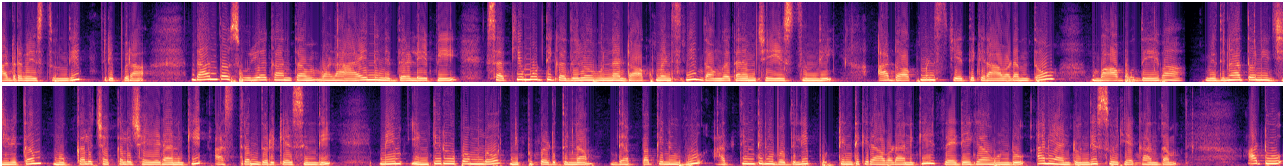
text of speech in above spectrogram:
ఆర్డర్ వేస్తుంది త్రిపుర. దాంతో సూర్యకాంతం వాళ్ళ ఆయన్ని నిద్రలేపి సత్యమూర్తి గదిలో ఉన్న డాక్యుమెంట్స్ని దొంగతనం చేయిస్తుంది. ఆ డాక్యుమెంట్స్ చేతికి రావడంతో బాబు దేవా మిథునాతో నీ జీవితం ముక్కలు చెక్కలు చేయడానికి అస్త్రం దొరికేసింది. మేం ఇంటి రూపంలో నిప్పు పెడుతున్నాం. దెబ్బకి నువ్వు అత్తింటిని వదిలి పుట్టింటికి రావడానికి రెడీగా ఉండు అని అంటుంది సూర్యకాంతం. అటు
